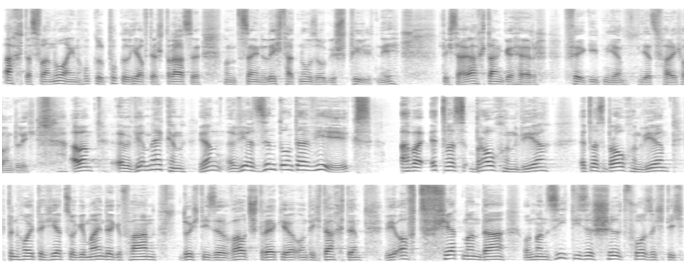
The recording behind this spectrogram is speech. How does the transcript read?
ach, das war nur ein Huckelpuckel hier auf der Straße und sein Licht hat nur so gespielt. Ne? Und ich sage, ach danke Herr, vergib mir, jetzt fahre ich ordentlich. Aber äh, wir merken, ja, wir sind unterwegs, aber etwas brauchen wir, etwas brauchen wir. Ich bin heute hier zur Gemeinde gefahren durch diese Waldstrecke und ich dachte, wie oft fährt man da und man sieht dieses Schild vorsichtig,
